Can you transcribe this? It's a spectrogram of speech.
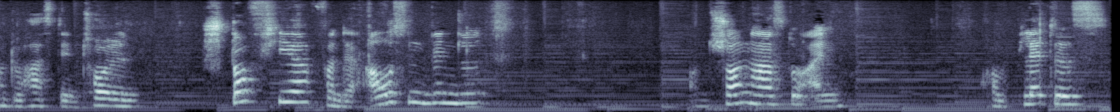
und du hast den tollen Stoff hier von der Außenwindel und schon hast du ein komplettes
